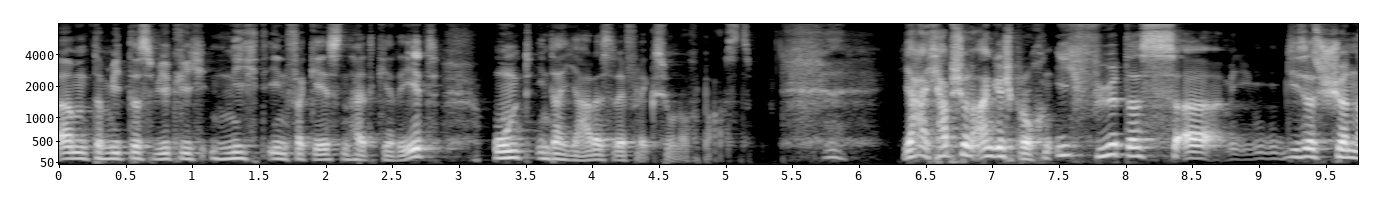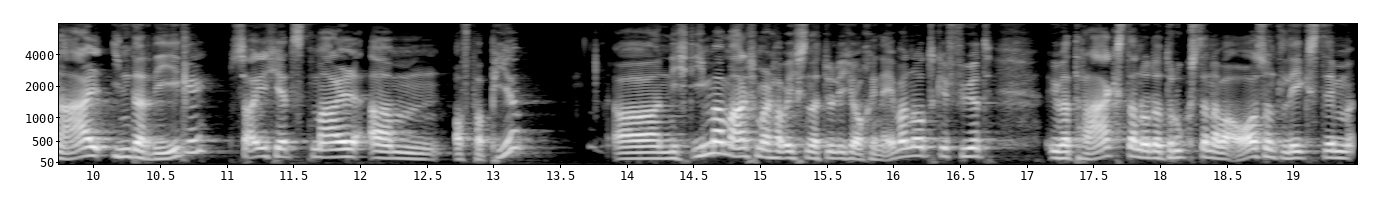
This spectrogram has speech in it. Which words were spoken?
ähm, damit das wirklich nicht in Vergessenheit gerät und in der Jahresreflexion auch passt. Ja, ich habe schon angesprochen, ich führe das, äh, dieses Journal in der Regel, sage ich jetzt mal, ähm, auf Papier äh, nicht immer, manchmal habe ich es natürlich auch in Evernote geführt, übertragst dann oder druckst dann aber aus und legst dem,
